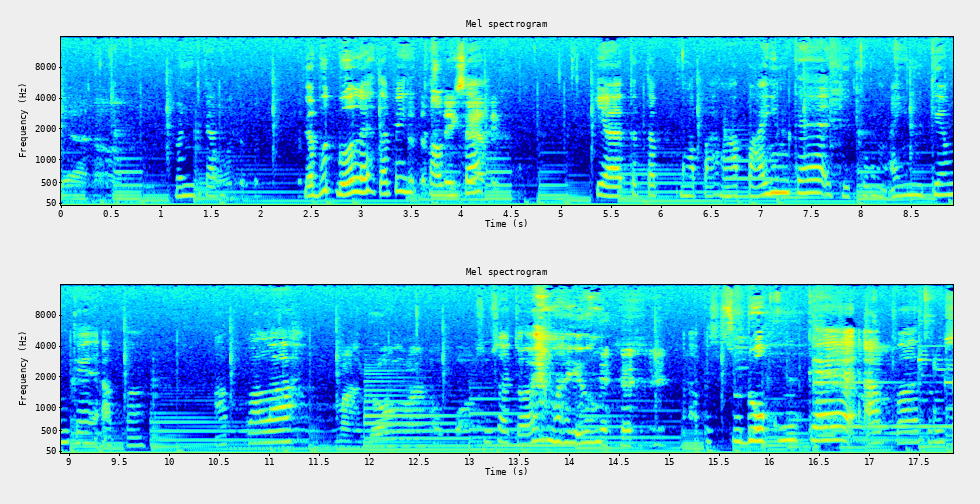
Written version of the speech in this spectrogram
Ya bener kan? Tetap, gabut boleh tapi kalau bisa kreatif. ya tetap ngapa ngapain kayak gitu main game kayak apa apalah. Mahgong lah opo. Susah coy mayung apa sudoku kayak apa terus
